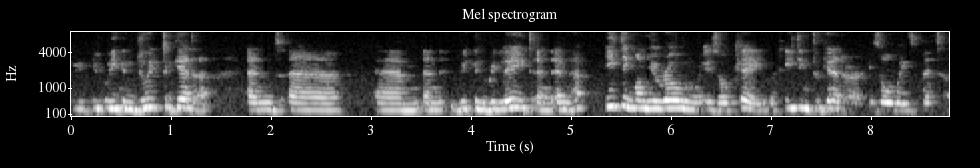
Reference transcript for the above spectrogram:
you, we can do it together and uh, um, and we can relate and, and eating on your own is okay, but eating together is always better.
